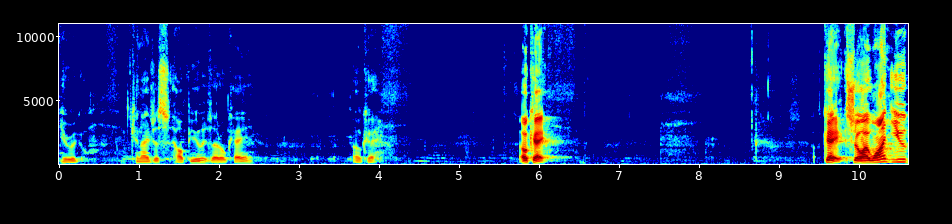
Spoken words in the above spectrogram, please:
Here we go. Can I just help you? Is that okay? Okay. Okay. Okay, so I want you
